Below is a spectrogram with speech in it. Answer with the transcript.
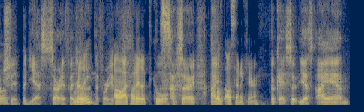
dog shit. But yes, sorry if I just Really? ruined that for you. Oh, I thought it looked cool. I'm sorry. I I'll, I'll send it, Karen. okay. So yes, I am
